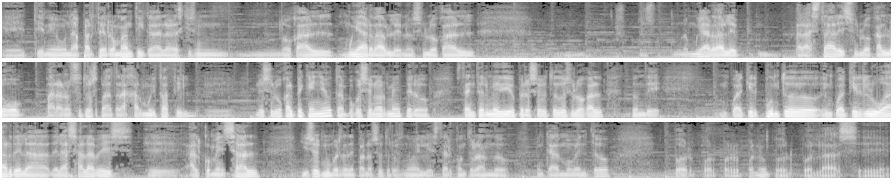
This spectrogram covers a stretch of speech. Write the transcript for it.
eh, tiene una parte romántica, la verdad es que es un, local muy agradable, ¿no? Es un local pues, muy agradable para estar, es un local luego para nosotros para trabajar muy fácil. Eh, no es un local pequeño, tampoco es enorme, pero está intermedio, pero sobre todo es un local donde en cualquier punto, en cualquier lugar de la, de la sala ves eh, al comensal y eso es muy importante para nosotros, ¿no? El estar controlando en cada momento por, por, por, por, por las, eh,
